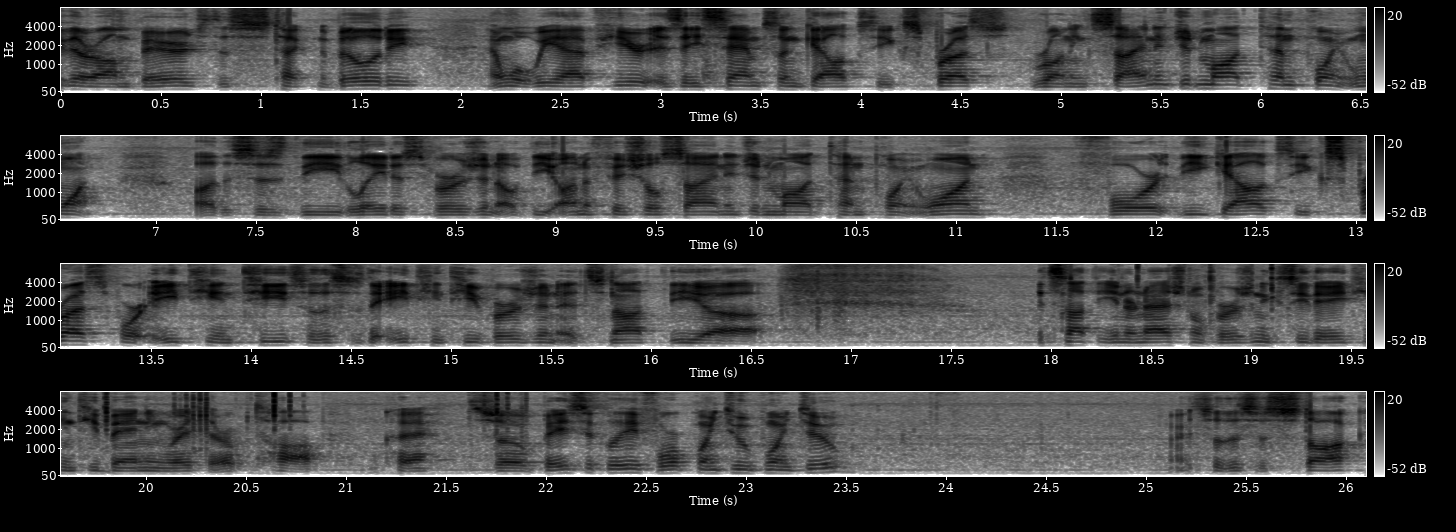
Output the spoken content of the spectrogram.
there, I'm Barrage, this is Technibility, and what we have here is a Samsung Galaxy Express running CyanogenMod 10.1. Uh, this is the latest version of the unofficial CyanogenMod 10.1 for the Galaxy Express for AT&T. So this is the AT&T version. It's not the uh, it's not the international version. You can see the AT&T banding right there up top. Okay, so basically 4.2.2. All right, so this is stock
